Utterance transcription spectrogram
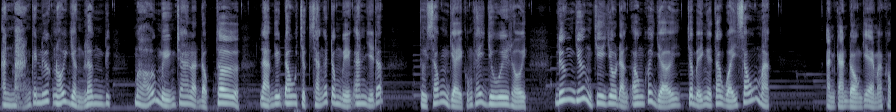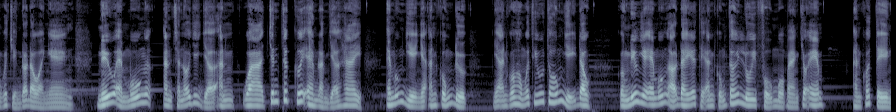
Anh mãn cái nước nói dần lân đi, mở miệng ra là độc thơ, làm như đâu chực sẵn ở trong miệng anh vậy đó. Tôi sống vậy cũng thấy vui rồi, đứng dướng chi vô đàn ông có vợ cho bị người ta quậy xấu mặt. Anh can đòn với em không có chuyện đó đâu à nghe. Nếu em muốn, anh sẽ nói với vợ anh qua chính thức cưới em làm vợ hai. Em muốn gì nhà anh cũng được. Nhà anh cũng không có thiếu thốn gì đâu. Còn nếu như em muốn ở đây thì anh cũng tới lui phụ mùa màng cho em. Anh có tiền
